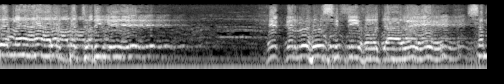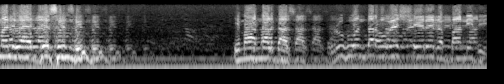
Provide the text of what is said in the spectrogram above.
دے نال بچ دیے ایک روح سی ہو جائے سمجھ لے جسم بھی ایمان دس۔ روح اندر ہوئے شیر ربانی دی۔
